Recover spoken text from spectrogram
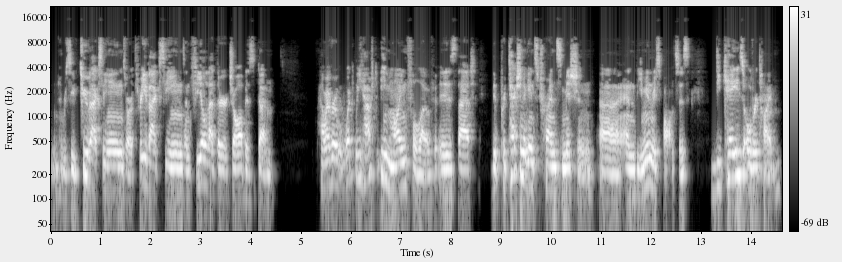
received two vaccines or three vaccines and feel that their job is done. However, what we have to be mindful of is that the protection against transmission uh, and the immune responses decays over time.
